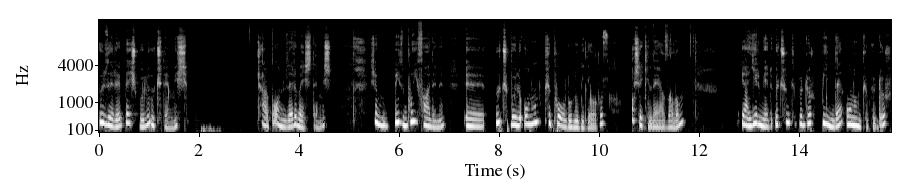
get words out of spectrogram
Üzeri 5 bölü 3 demiş. Çarpı 10 üzeri 5 demiş. Şimdi biz bu ifadenin e, 3 bölü 10'un küpü olduğunu biliyoruz. O şekilde yazalım. Yani 27 3'ün küpüdür. 1000 de 10'un küpüdür.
